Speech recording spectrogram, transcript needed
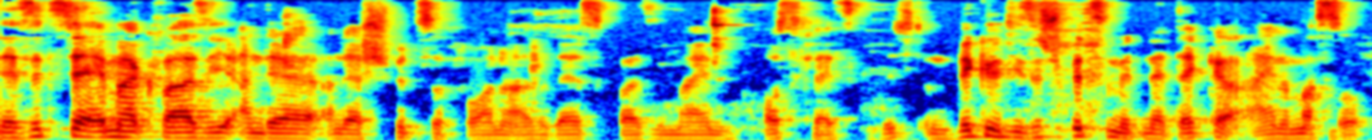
der sitzt ja immer quasi an der, an der Spitze vorne. Also der ist quasi mein Ausgleichsgewicht. Und wickel diese Spitze mit einer Decke ein und mach so.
